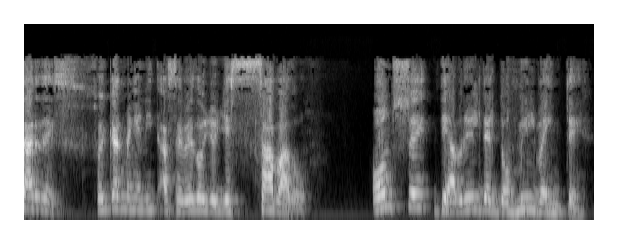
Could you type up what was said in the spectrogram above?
tardes, soy Carmen Enit Acevedo y hoy es sábado, 11 de abril del 2020.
